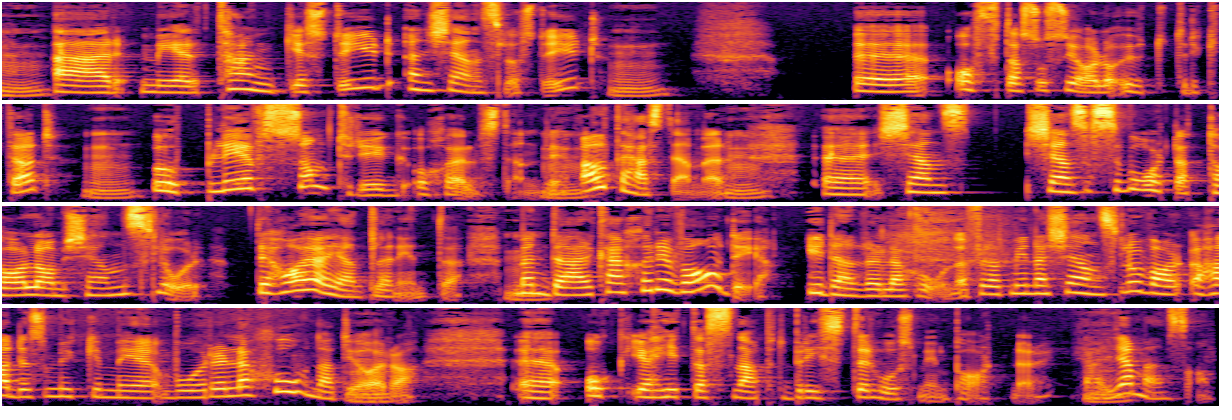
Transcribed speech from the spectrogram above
Mm. är mer tankestyrd än känslostyrd. Mm. Eh, ofta social och utåtriktad. Mm. Upplevs som trygg och självständig. Allt det här stämmer. Mm. Eh, känns, känns svårt att tala om känslor. Det har jag egentligen inte. Mm. Men där kanske det var det i den relationen. För att mina känslor var, hade så mycket med vår relation att göra. Eh, och jag hittade snabbt brister hos min partner. Jajamensan.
